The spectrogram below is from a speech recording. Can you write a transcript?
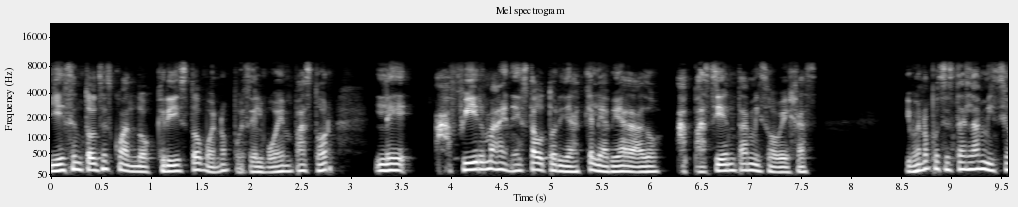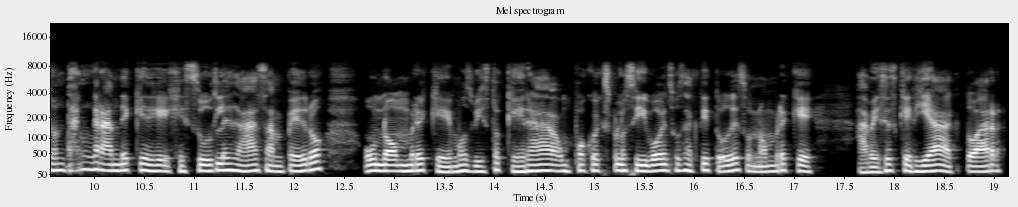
y es entonces cuando Cristo, bueno, pues el buen pastor, le afirma en esta autoridad que le había dado, apacienta mis ovejas. Y bueno, pues esta es la misión tan grande que Jesús le da a San Pedro, un hombre que hemos visto que era un poco explosivo en sus actitudes, un hombre que a veces quería actuar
